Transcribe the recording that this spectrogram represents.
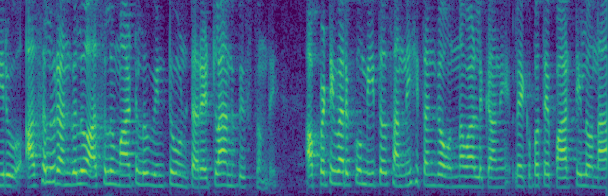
మీరు అసలు రంగులు అసలు మాటలు వింటూ ఉంటారు. ఎట్లా అనిపిస్తుంది? అప్పటి వరకు మీతో సన్నిహితంగా ఉన్న వాళ్ళు కానీ లేకపోతే పార్టీలో నా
